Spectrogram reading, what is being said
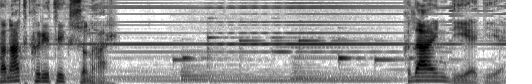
Sanat Kritik sunar. Klein diye diye.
